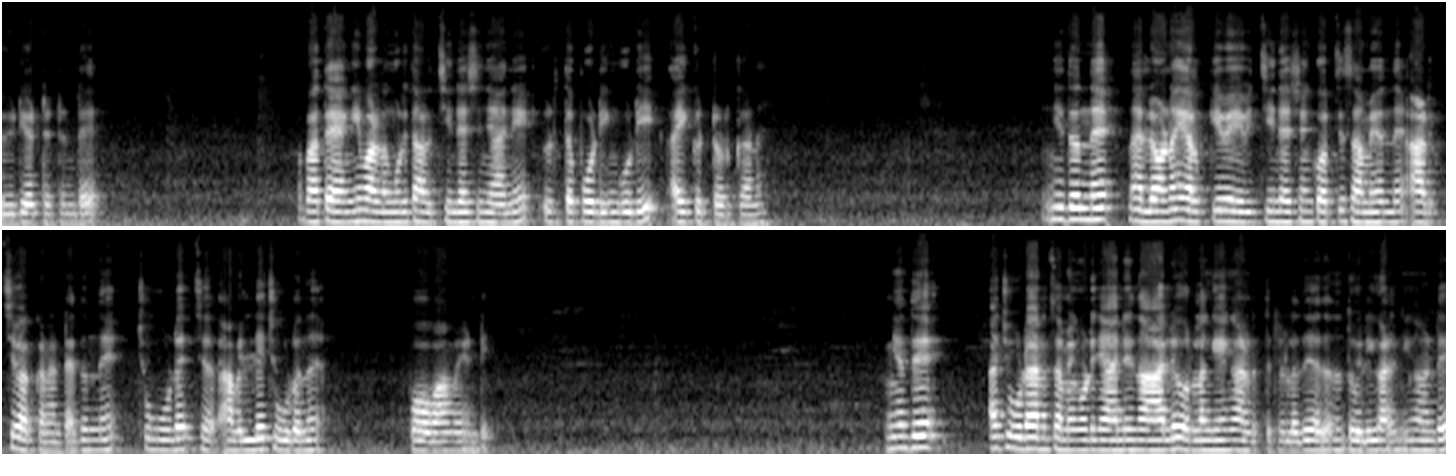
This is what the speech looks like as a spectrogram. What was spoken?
വീഡിയോ ഇട്ടിട്ടുണ്ട്. അപ്പോൾ ആ തേങ്ങയും വെള്ളം കൂടി തളിച്ചതിന്റെ ശേഷം ഞാൻ എടുത്ത പൊടിയും കൂടി അതിൽ ഇട്ട് കൊടുക്കുകയാണ് ഇതൊന്ന് നല്ലോണം ഇളക്കി വേവിച്ചതിന് ശേഷം കുറച്ച് സമയം ഒന്ന് അടച്ച് വെക്കണം കേട്ടോ ഇതൊന്ന് ചൂട് വലിയ ചൂടൊന്ന് പോവാൻ വേണ്ടി. ഇനിയത് ആ ചൂടാറുന്ന സമയം കൊണ്ട് ഞാൻ നാല് ഉരുളങ്കിഴങ്ങാണ് എടുത്തിട്ടുള്ളത്. അതൊന്ന് തൊലി കളഞ്ഞുകൊണ്ട്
